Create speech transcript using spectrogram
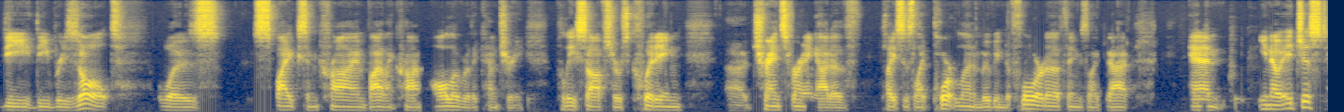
the the result was spikes in crime, violent crime all over the country. Police officers quitting, uh, transferring out of places like Portland and moving to Florida, things like that. And, you know, it just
